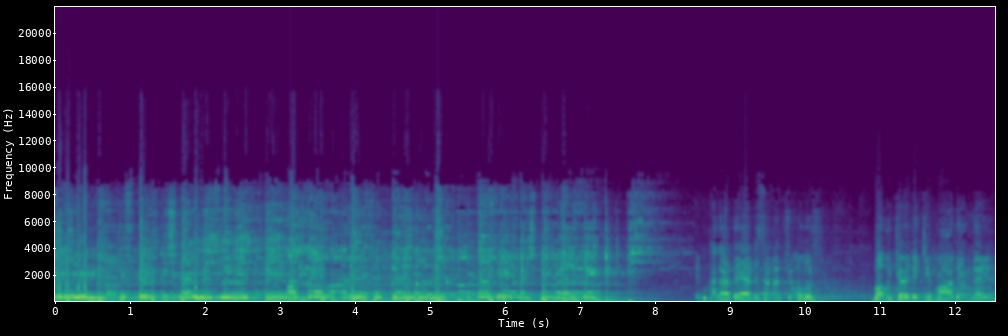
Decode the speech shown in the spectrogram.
Nazik, küstürmüşler yazık Ak kolları sıktırmış, altın giymiş bilezik E bu kadar değerli sanatçı olur. Balıköy'deki madenlerin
